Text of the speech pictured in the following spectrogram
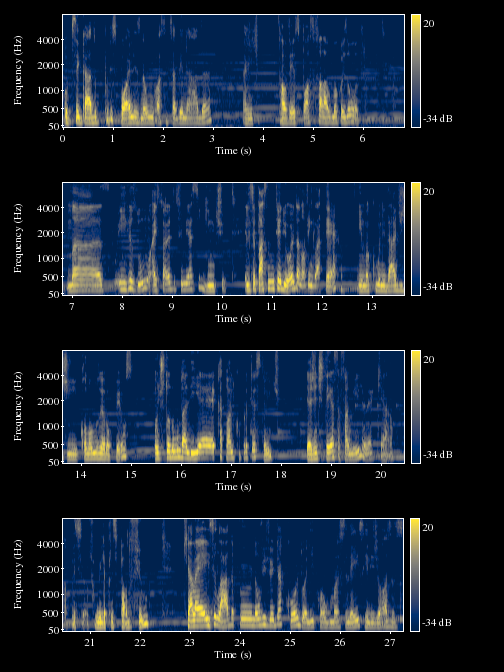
obcecado por spoilers, não gosta de saber nada, a gente talvez possa falar alguma coisa ou outra. Mas, em resumo, a história do filme é a seguinte: ele se passa no interior da Nova Inglaterra, em uma comunidade de colonos europeus, onde todo mundo ali é católico protestante. E a gente tem essa família, né, que é a, a, a família principal do filme, que ela é exilada por não viver de acordo ali com algumas leis religiosas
